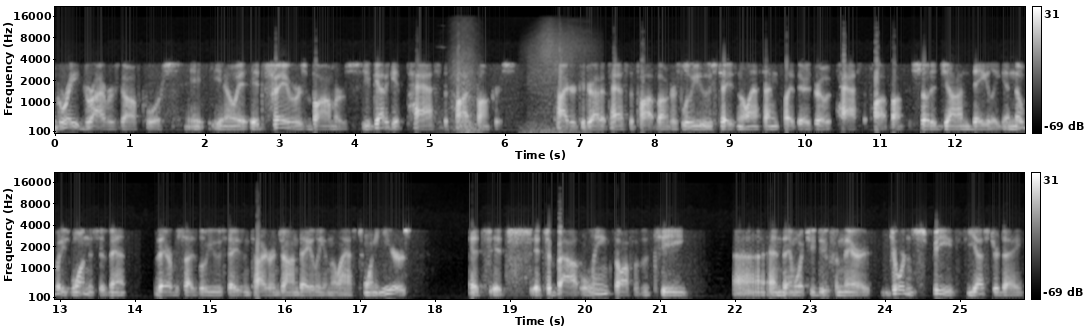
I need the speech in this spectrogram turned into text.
great driver's golf course. It, you know, it, it favors bombers. You've got to get past the pot bunkers. Tiger could drive it past the pot bunkers. Louis Oosthuizen, the last time he played there, drove it past the pot bunkers. So did John Daly, and nobody's won this event there besides Louis Oosthuizen, Tiger, and John Daly in the last 20 years. It's it's it's about length off of the tee, uh, and then what you do from there. Jordan Spieth yesterday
